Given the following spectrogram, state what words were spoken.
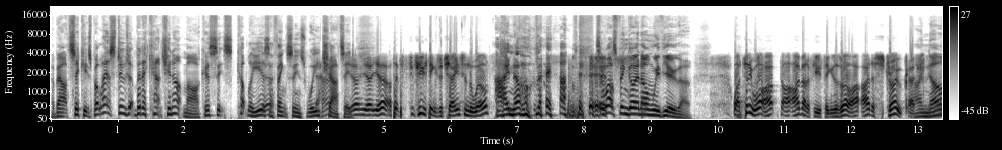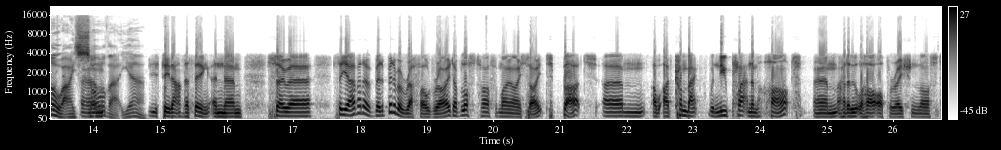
about tickets. But let's do a bit of catching up, Markus. It's a couple of years, yeah. I think, since we chatted. Yeah, yeah, yeah. I think a few things have changed in the world. I know they have. so what's been going on with you, though? Well, I tell you what, I, have had a few things as well. I, I had a stroke. Actually. I know. I saw um, that. Yeah. You see that on the thing, and um, so uh, so yeah, I've had a bit, a bit of a rough old ride. I've lost half of my eyesight, but um, I, have come back with new platinum heart. Um, I had a little heart operation last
